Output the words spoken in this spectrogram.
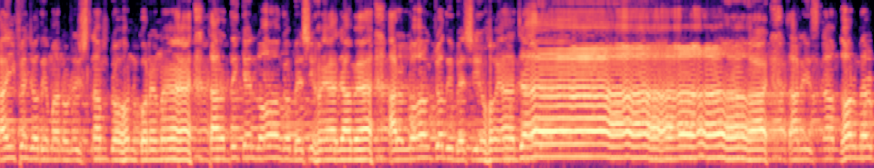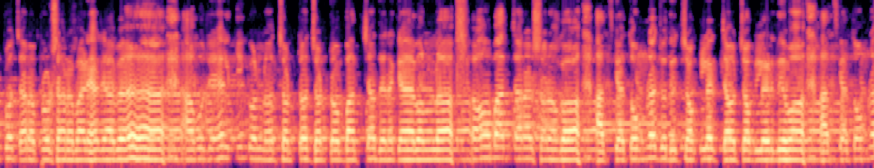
তাইফে যদি মানুষ ইসলাম গ্রহণ করে না তার দিকে লোক বেশি হয়ে যাবে। আর লোক যদি বেশি হয়ে যায়, তার ইসলাম ধর্মের প্রচার প্রসার বেড়ে যাবে। আবু জেহেল কি করল? ছোট্ট ছোট্ট বাচ্চাদেরকে বলল, ও বাচ্চারা, শোনো গো, আজকে তোমরা যদি চকলেট চাও, চকলেট দেব। আজকে তোমরা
